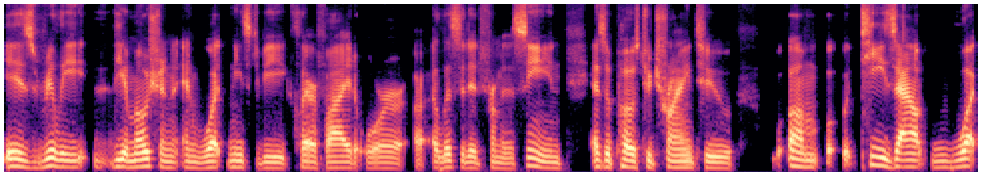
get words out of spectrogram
is really the emotion and what needs to be clarified or uh, elicited from a scene as opposed to trying to um, tease out what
